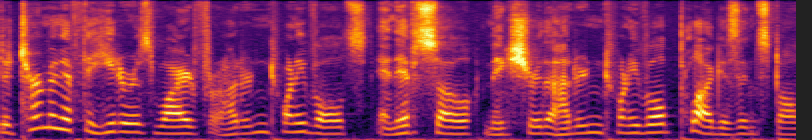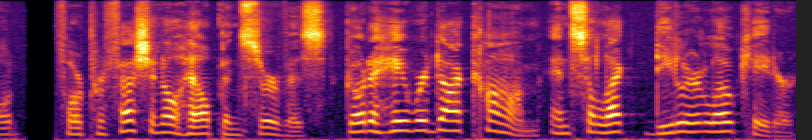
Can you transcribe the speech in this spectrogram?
Determine if the heater is wired for 120 volts and if so, make sure the 120 volt plug is installed. For professional help and service, go to Hayward.com and select Dealer Locator,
